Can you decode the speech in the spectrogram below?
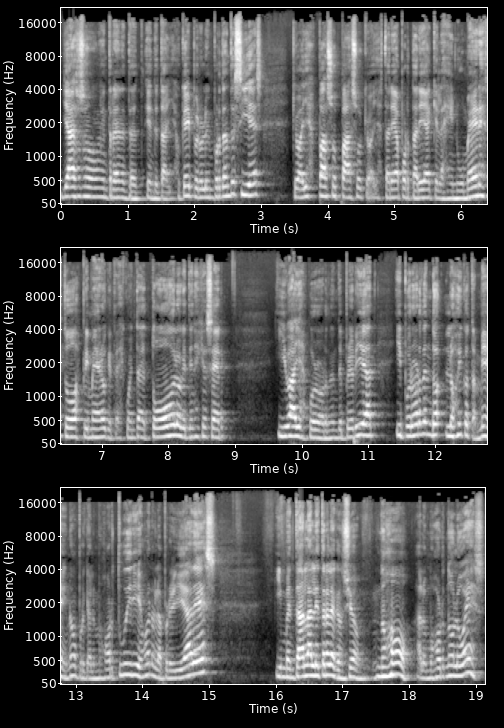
ya esos son entrar en, en detalles, ¿ok? Pero lo importante sí es que vayas paso a paso, que vayas tarea por tarea, que las enumeres todas primero, que te des cuenta de todo lo que tienes que hacer y vayas por orden de prioridad y por orden lógico también, ¿no? Porque a lo mejor tú dirías, bueno, la prioridad es inventar la letra de la canción. No, a lo mejor no lo es.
